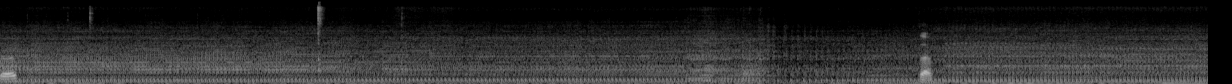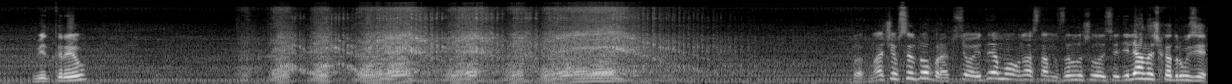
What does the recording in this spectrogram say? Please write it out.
Так. Так. Відкрив. Так, наче все добре. Все, йдемо. У нас там залишилася діляночка, друзі.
